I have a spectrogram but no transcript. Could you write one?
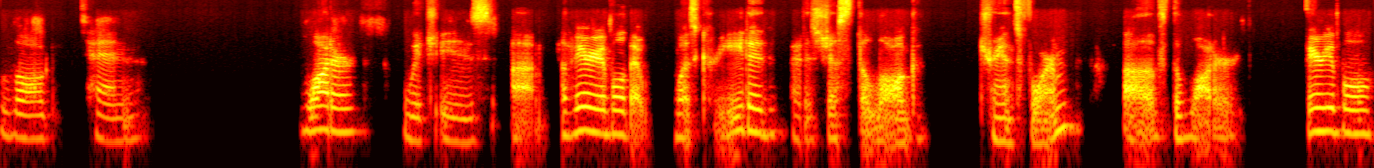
log 10 water, which is um, a variable that was created that is just the log transform of the water variable.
